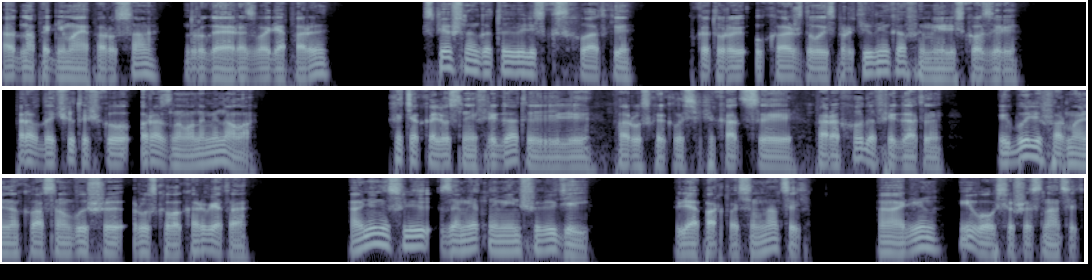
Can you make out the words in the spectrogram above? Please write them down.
одна поднимая паруса, другая разводя пары, спешно готовились к схватке, в которой у каждого из противников имелись козыри. Правда, чуточку разного номинала. Хотя колесные фрегаты, или по русской классификации парохода-фрегаты, и были формально классом выше русского корвета, они несли заметно меньше людей. «Леопард-18», а один и вовсе 16.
